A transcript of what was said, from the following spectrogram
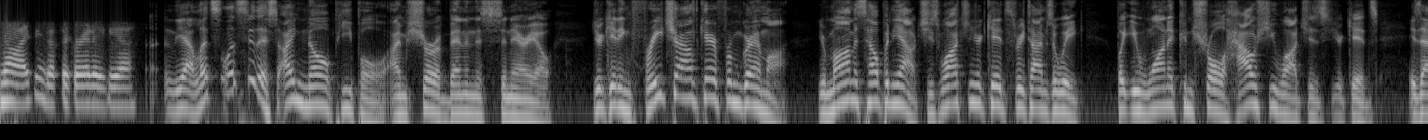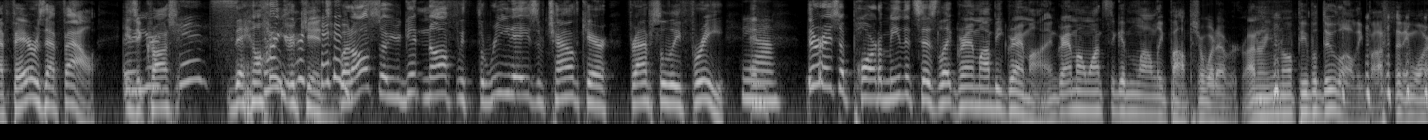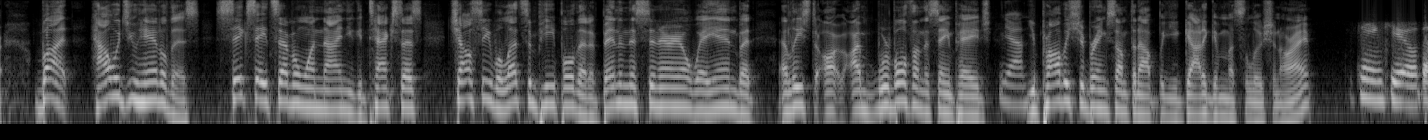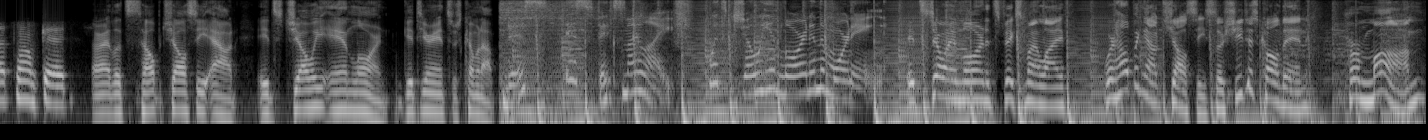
No, I think that's a great idea. Uh, yeah, let's let's do this. I know people, I'm sure have been in this scenario. You're getting free childcare from grandma. Your mom is helping you out. She's watching your kids 3 times a week, but you want to control how she watches your kids. Is that fair or is that foul? is They're it your cross kids. They are They're your your kids, kids. but also you're getting off with 3 days of childcare for absolutely free. Yeah. And there is a part of me that says let grandma be grandma and grandma wants to give them lollipops or whatever. I don't even know if people do lollipops anymore. But how would you handle this? 68719 you can text us. Chelsea will let some people that have been in this scenario weigh in, but at least uh, I'm, we're both on the same page. Yeah. You probably should bring something up, but you got to give them a solution, all right? Thank you. That sounds good. All right, let's help Chelsea out. It's Joey and Lauren. Get to your answers coming up. This is Fix My Life with Joey and Lauren in the morning. It's Joey and Lauren. It's Fix My Life. We're helping out Chelsea. So she just called in. Her mom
